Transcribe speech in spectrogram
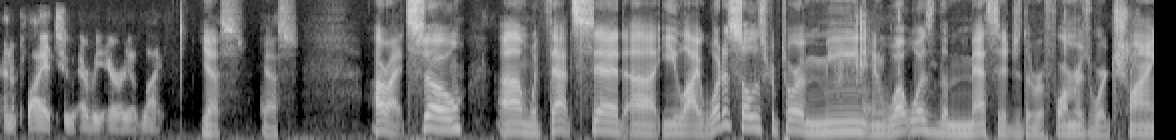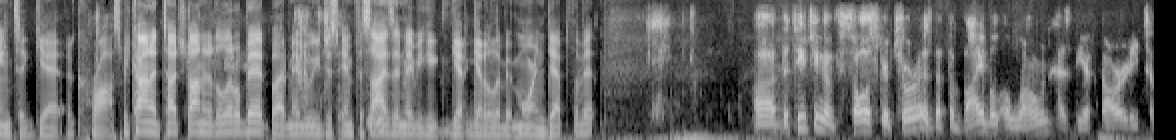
and apply it to every area of life. Yes, yes. All right. So, um, with that said, uh, Eli, what does sola scriptura mean, and what was the message the reformers were trying to get across? We kind of touched on it a little bit, but maybe we just emphasize it. Maybe you could get get a little bit more in depth of it. Uh, the teaching of sola scriptura is that the Bible alone has the authority to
